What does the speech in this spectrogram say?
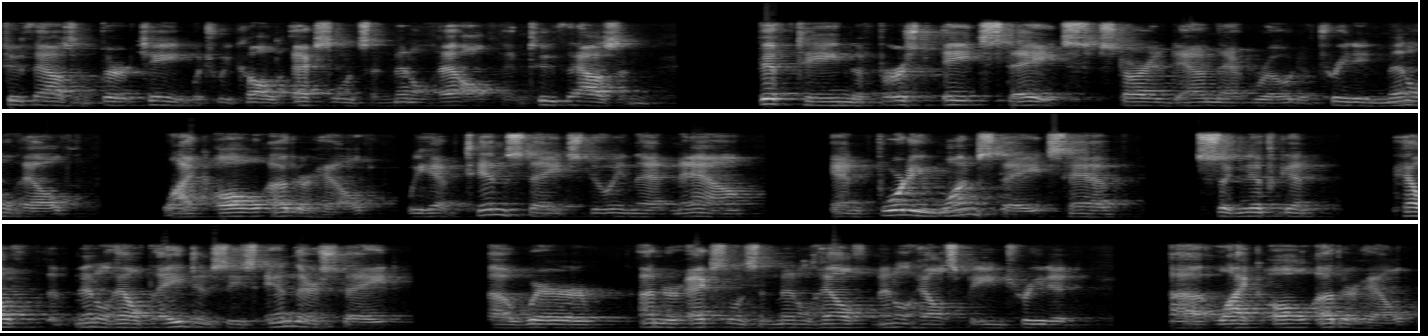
2013, which we called Excellence in Mental Health. In 2015, the first eight states started down that road of treating mental health like all other health. We have 10 states doing that now, and 41 states have significant health, mental health agencies in their state uh, where under excellence in mental health, mental health's being treated uh, like all other health.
